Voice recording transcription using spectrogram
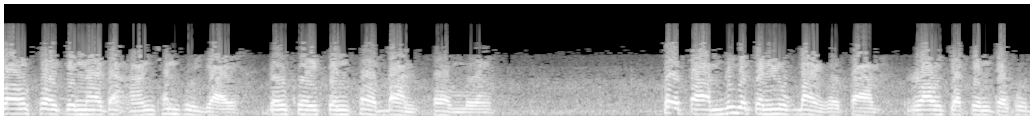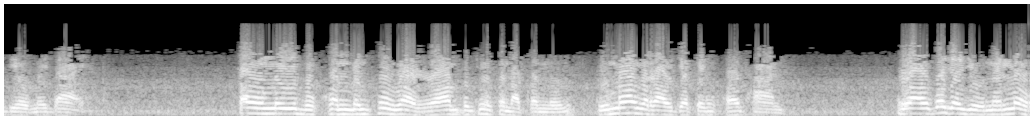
เราเคยเป็นนายทหารชั้นผู้ใหญ่ เราเคยเป็นพ่อบ้านพ่อเมือง ก็ตามหรือจะเป็นลูกบ้านก็ตาม เราจะเป็นแต่ผู้เดียวไม่ได้ ต้องมีบุคคลเป็นผู้แวดล้อมเป็นผู้สนับสนุนถึงแม้ว่าเราจะเป็นขอทาน เราก็จะอยู่ในโลก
